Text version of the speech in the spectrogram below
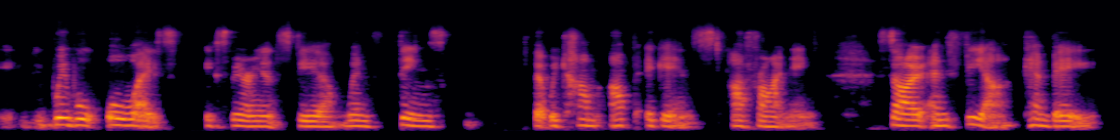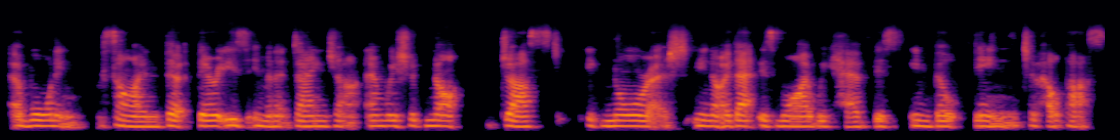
We will always experience fear when things that we come up against are frightening. So, and fear can be a warning sign that there is imminent danger, and we should not just ignore it. You know, that is why we have this inbuilt thing to help us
